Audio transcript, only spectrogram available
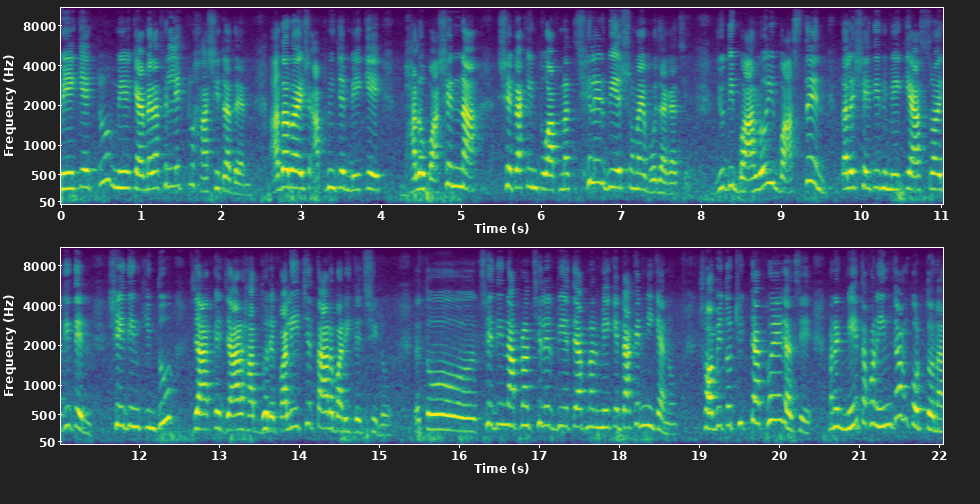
মেয়েকে একটু, মেয়ে ক্যামেরা ফেললে একটু হাসিটা দেন। আদারওয়াইজ আপনি যে মেয়েকে ভালোবাসেন না, সেটা কিন্তু আপনার ছেলের বিয়ের সময় বোঝা গেছে। যদি ভালোই বাসতেন, তাহলে সেই দিন মেয়েকে আশ্রয় দিতেন। সেই দিন কিন্তু যাকে যার হাত ধরে পালিয়েছে, তার বাড়িতে ছিল। তো সেদিন আপনার ছেলের বিয়েতে আপনার মেয়েকে ডাকেননি কেন? সবই তো ঠিকঠাক হয়ে গেছে। মানে মেয়ে তখন ইনকাম করতো না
